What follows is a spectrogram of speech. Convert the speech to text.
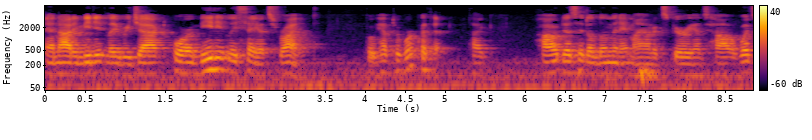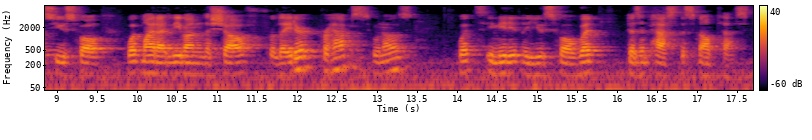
and not immediately reject or immediately say it's right. But we have to work with it. Like, how does it illuminate my own experience? How, what's useful? What might I leave on the shelf for later, perhaps? Who knows? What's immediately useful? What doesn't pass the smell test?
